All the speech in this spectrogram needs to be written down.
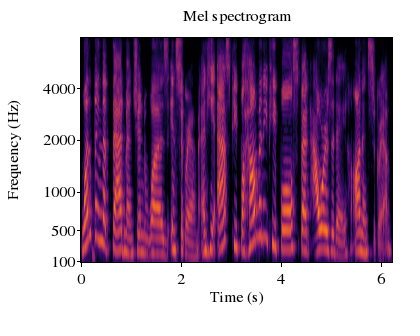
One thing that Thad mentioned was Instagram, and he asked people how many people spent hours a day on Instagram.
